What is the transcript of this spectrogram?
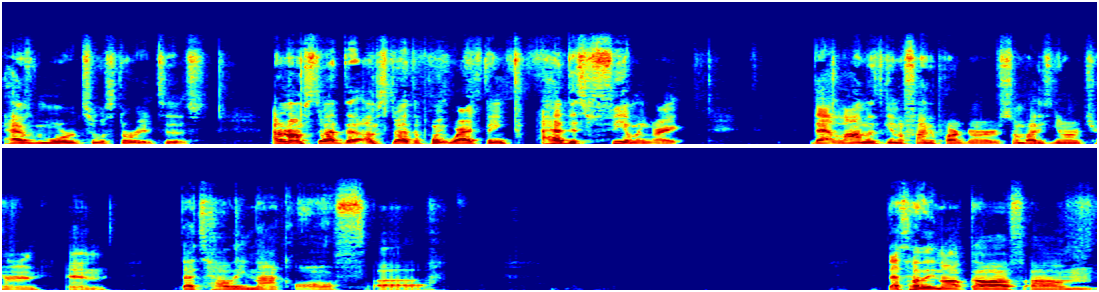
have more to a story to this. I don't know. I'm still at the I'm still at the point where I think I have this feeling right that Lana's gonna find a partner, or somebody's gonna return, and that's how they knock off. uh That's how they knock off um,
